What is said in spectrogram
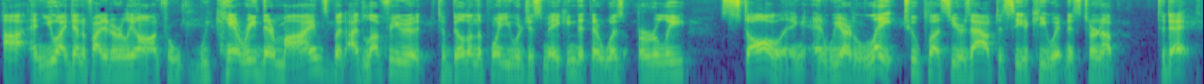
Uh, and you identified it early on. For we can't read their minds, but I'd love for you to, to build on the point you were just making that there was early stalling, and we are late, two plus years out, to see a key witness turn up today.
